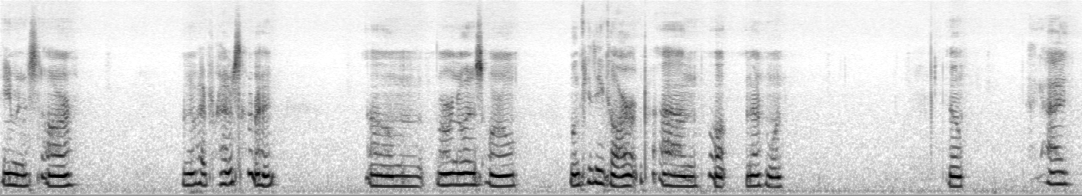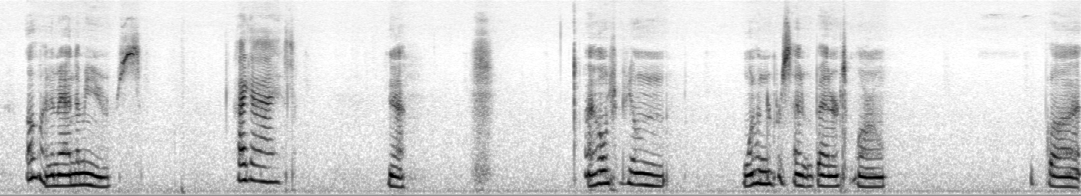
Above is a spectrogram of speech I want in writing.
Demon Star. I don't know if I pronounced that right. Um, Marno Sorrow, Monkey D. Carp, and, oh, and everyone. So, hi guys. Oh, and Amanda Muse. Hi guys. Yeah. I hope you're feeling 100% better tomorrow. But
